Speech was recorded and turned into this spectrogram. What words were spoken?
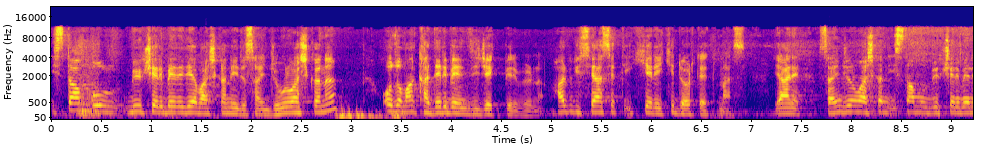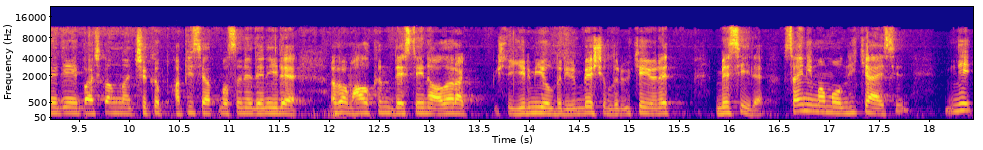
İstanbul Büyükşehir Belediye Başkanı'ydı Sayın Cumhurbaşkanı. O zaman kaderi benzeyecek birbirine. Halbuki siyasette iki kere iki dört etmez. Yani Sayın Cumhurbaşkanı İstanbul Büyükşehir Belediye Başkanı'ndan çıkıp hapis yatması nedeniyle efendim halkın desteğini alarak işte 20 yıldır 25 yıldır ülke yönetmesiyle Sayın İmamoğlu'nun hikayesini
